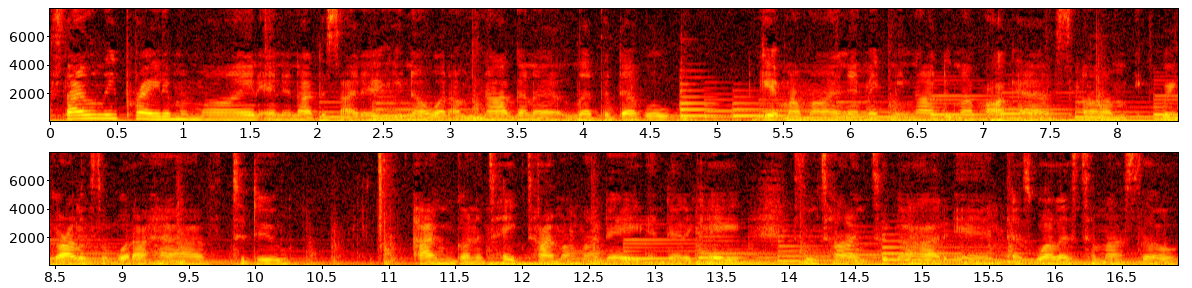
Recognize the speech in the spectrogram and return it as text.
silently prayed in my mind, and then I decided, you know what, I'm not gonna let the devil get my mind and make me not do my podcast, um, regardless of what I have to do. I'm going to take time out my day and dedicate some time to God and as well as to myself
